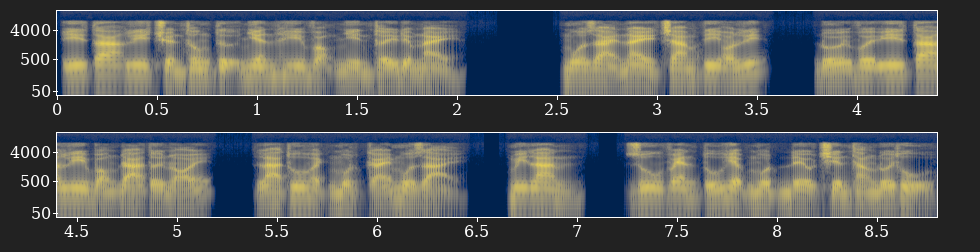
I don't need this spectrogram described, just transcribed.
Italy truyền thông tự nhiên hy vọng nhìn thấy điểm này. Mùa giải này Champions League, đối với Italy bóng đá tới nói, là thu hoạch một cái mùa giải, Milan, Juventus hiệp một đều chiến thắng đối thủ,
